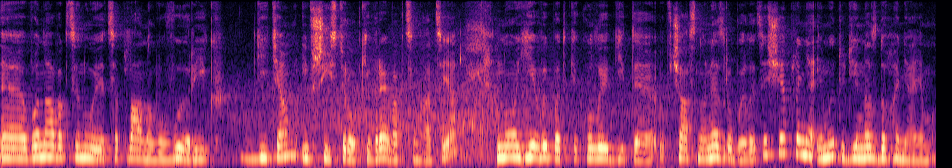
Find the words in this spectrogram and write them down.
Е, Вона вакцинується планово в рік. Дітям і в 6 років ревакцинація. Но є випадки, коли діти вчасно не зробили це щеплення, і ми тоді наздоганяємо.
